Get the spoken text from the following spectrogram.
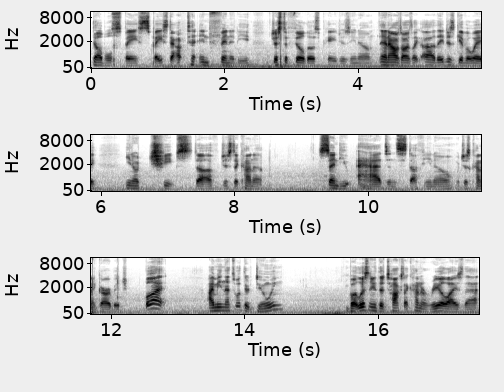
double space, spaced out to infinity, just to fill those pages, you know. And I was always like, "Uh, they just give away, you know, cheap stuff just to kind of send you ads and stuff, you know, which is kind of garbage. But I mean, that's what they're doing. But listening to the talks, I kind of realized that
